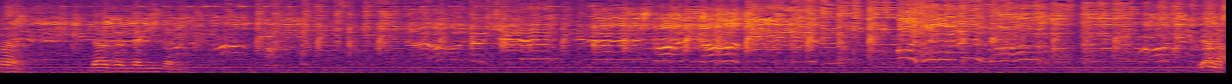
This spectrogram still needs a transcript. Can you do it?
gidiyoruz ne olacak ya? Yapıyoruz bekle. Götüyorsa De. Tek bak ya. Tamam. Dur dur ben gidelim. Yalla.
